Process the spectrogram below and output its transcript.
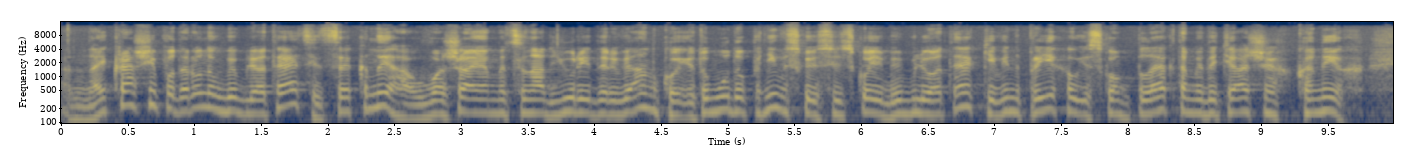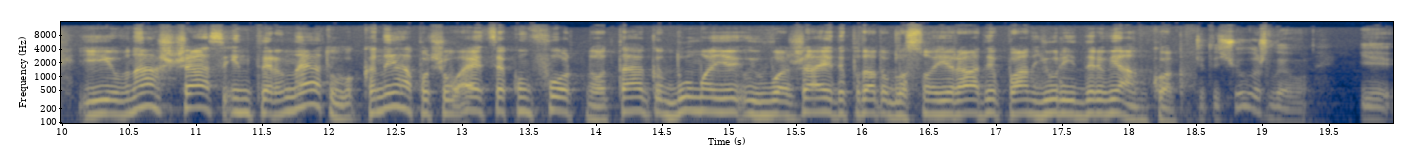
Найкращий подарунок в бібліотеці це книга, вважає меценат Юрій Дерев'янко, і тому до Пнівської сільської бібліотеки він приїхав із комплектами дитячих книг. І в наш час інтернету книга почувається комфортно. Так думає і вважає депутат обласної ради пан Юрій Дерев'янко. Читачу важливо і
